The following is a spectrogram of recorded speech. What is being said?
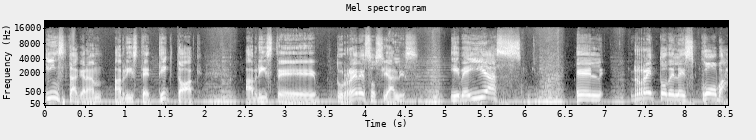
Instagram, abriste TikTok, abriste tus redes sociales y veías el reto de la escoba.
